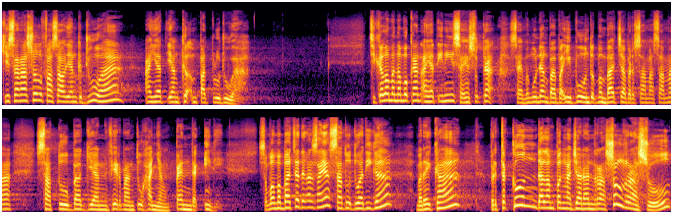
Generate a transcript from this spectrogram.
Kisah Rasul pasal yang kedua ayat yang ke-42. Jikalau menemukan ayat ini saya suka, saya mengundang Bapak Ibu untuk membaca bersama-sama satu bagian firman Tuhan yang pendek ini. Semua membaca dengan saya, satu, dua, tiga. Mereka bertekun dalam pengajaran rasul-rasul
